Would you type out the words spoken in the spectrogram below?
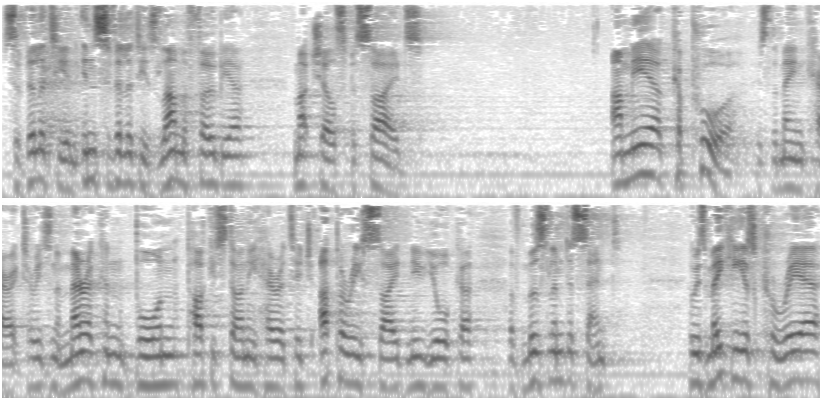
civility and incivility, Islamophobia, much else besides. Amir Kapoor is the main character. He's an American born Pakistani heritage, Upper East Side New Yorker of Muslim descent who is making his career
